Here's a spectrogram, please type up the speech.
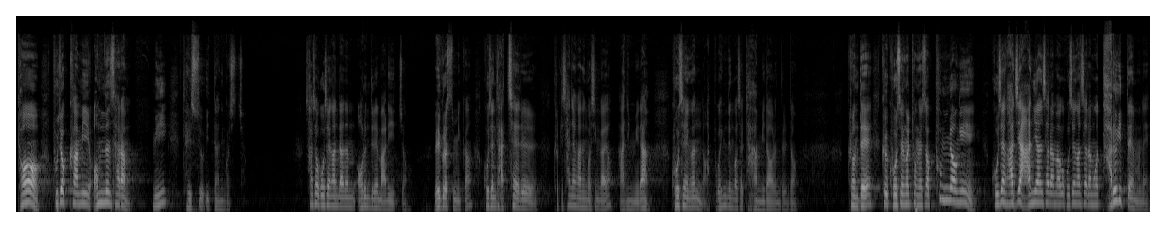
더 부족함이 없는 사람이 될 수 있다는 것이죠. 사서 고생한다는 어른들의 말이 있죠. 왜 그렇습니까? 고생 자체를 그렇게 찬양하는 것인가요? 아닙니다. 고생은 아프고 힘든 것을 다 압니다, 어른들도. 그런데 그 고생을 통해서 분명히 고생하지 아니한 사람하고 고생한 사람하고 다르기 때문에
